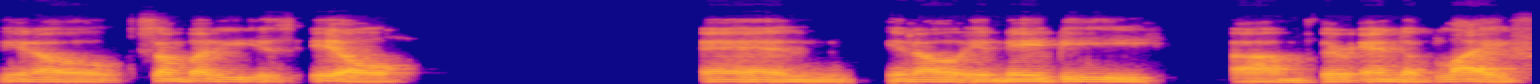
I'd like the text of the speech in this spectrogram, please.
you know somebody is ill and you know it may be um, their end of life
